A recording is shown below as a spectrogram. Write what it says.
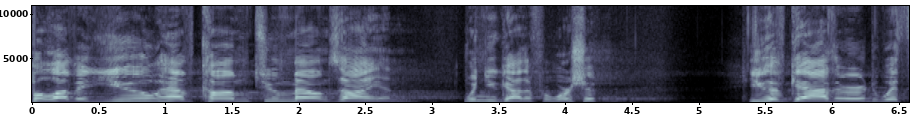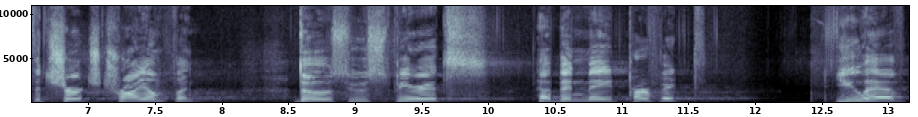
Beloved, you have come to Mount Zion when you gather for worship. You have gathered with the church triumphant, those whose spirits have been made perfect. You have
